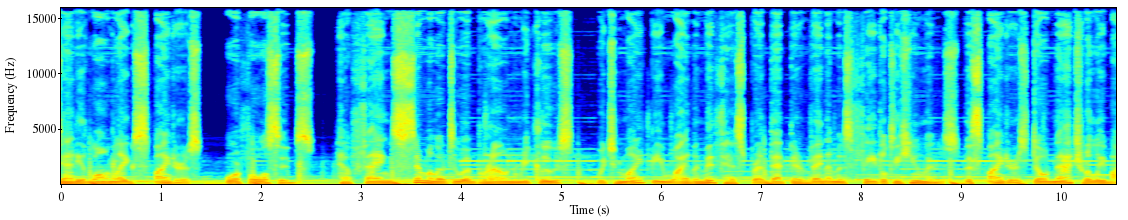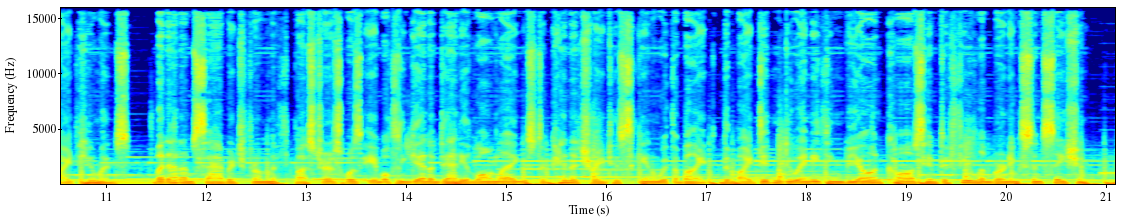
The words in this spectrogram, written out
Daddy longlegs spiders, or pholcids, have fangs similar to a brown recluse, which might be why the myth has spread that their venom is fatal to humans. The spiders don't naturally bite humans, but Adam Savage from Mythbusters was able to get a daddy longlegs to penetrate his skin with a bite. The bite didn't do anything beyond cause him to feel a burning sensation.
